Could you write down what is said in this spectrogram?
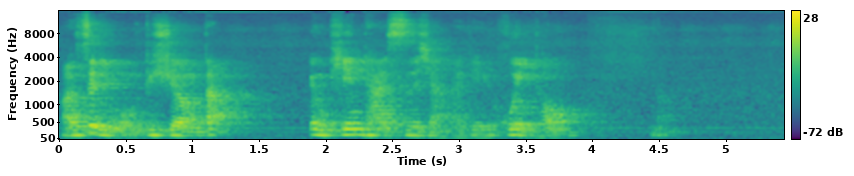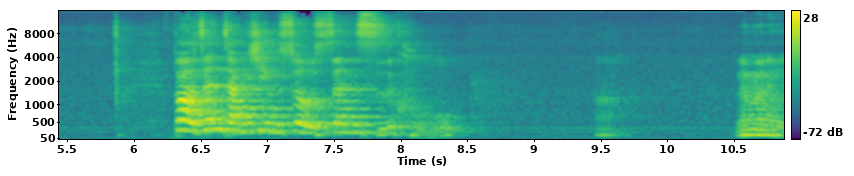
而这里我们必须要用大用天台思想来给汇通。报真常性，受生死苦。啊，那么呢，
